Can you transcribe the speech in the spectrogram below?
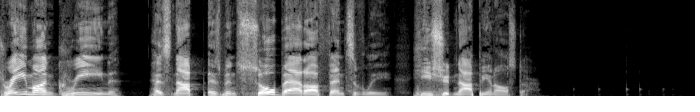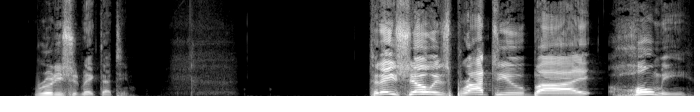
Draymond Green has not has been so bad offensively, he should not be an all star. Rudy should make that team. Today's show is brought to you by Homie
